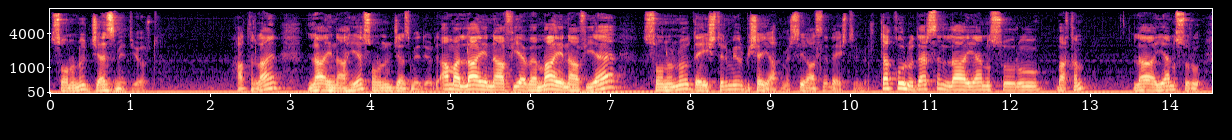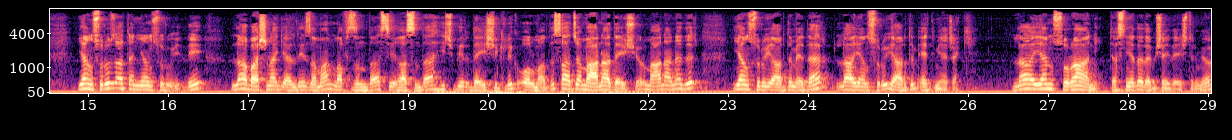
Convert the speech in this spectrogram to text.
Sonunu cezmediyordu. Hatırlayın. La inahiye sonunu cezmediyordu. Ama la nafiye ve ma nafiye sonunu değiştirmiyor, bir şey yapmıyor. Sigasını değiştirmiyor. Tekulu dersin la yansuru. Bakın. La yansuru. Yansuru zaten yansuru idi. La başına geldiği zaman lafzında, sigasında hiçbir değişiklik olmadı. Sadece mana değişiyor. Mana nedir? Yansuru yardım eder, la yansuru yardım etmeyecek. La yansurani. Tesniyede de bir şey değiştirmiyor.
